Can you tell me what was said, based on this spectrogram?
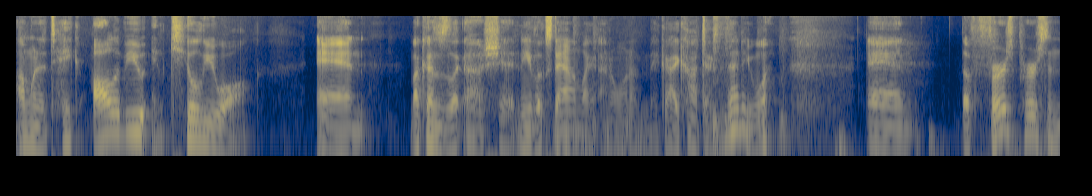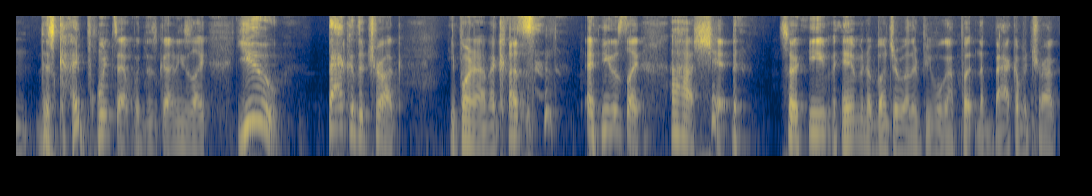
I'm gonna take all of you and kill you all. And my cousin's like, oh shit. And he looks down like, I don't want to make eye contact with anyone. And the first person this guy points at with this gun, he's like, You, back of the truck. He pointed at my cousin and he was like, Ah, shit. So he, him and a bunch of other people got put in the back of a truck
